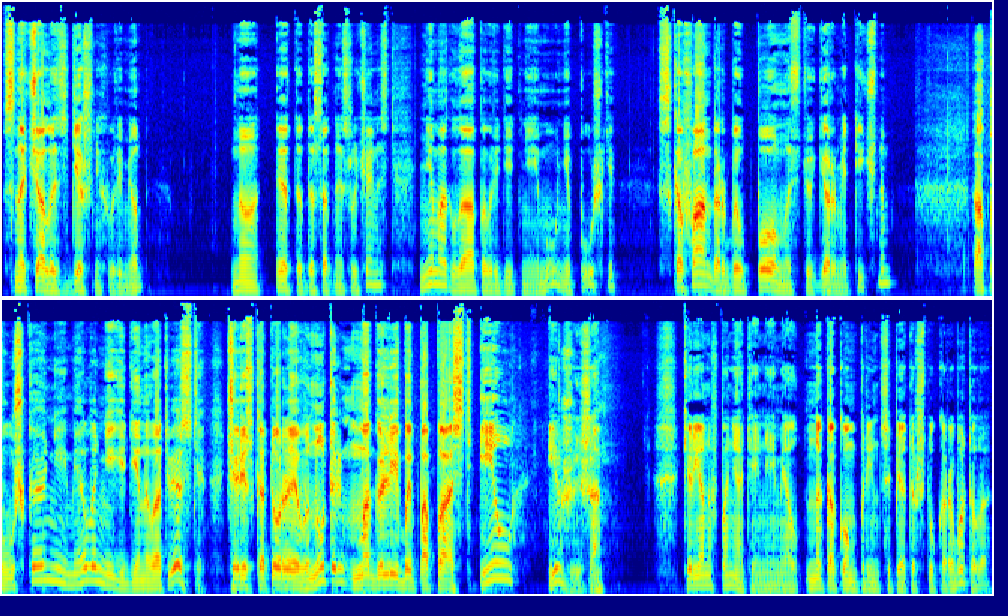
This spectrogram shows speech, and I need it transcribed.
с начала здешних времен. Но эта досадная случайность не могла повредить ни ему, ни пушке. Скафандр был полностью герметичным, а пушка не имела ни единого отверстия, через которое внутрь могли бы попасть ил и жижа. Кирьянов понятия не имел, на каком принципе эта штука работала,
